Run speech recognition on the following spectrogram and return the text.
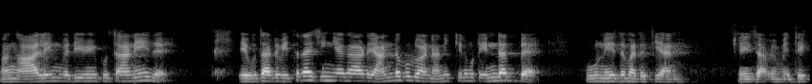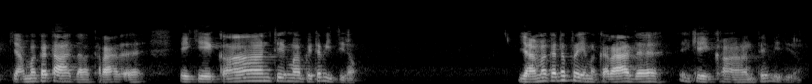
මං ආලෙන් වැඩි මේ පුතා නේද? ඒ පුතාට විතරයි සිංහයාට යන්න පුළුවන් අනික් කෙනෙකුට එන්නත් බෑ. ඌ නේද මට කියන්නේ? ඒ නිසා අපි මෙතෙක් යමකට ආදර කරාද ඒක ඒකාන්තයෙන්ම අපිට විදිනවා යමකට ප්‍රේම කරාද ඒක ඒකාන්තයෙන් විදිනවා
